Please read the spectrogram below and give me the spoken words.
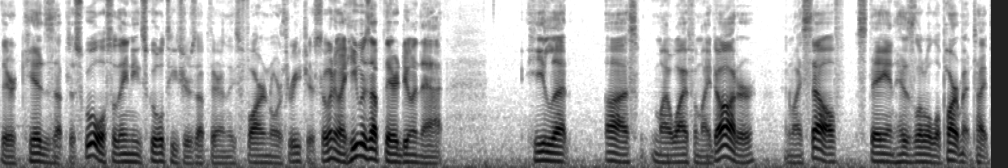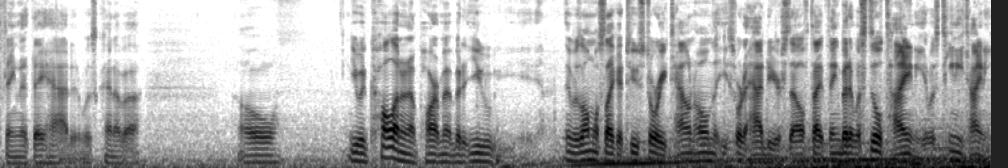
their kids up to school, so they need school teachers up there in these far north reaches. So anyway, he was up there doing that. He let us, my wife and my daughter, and myself stay in his little apartment type thing that they had. It was kind of a oh, you would call it an apartment, but it, you it was almost like a two-story townhome that you sort of had to yourself type thing, but it was still tiny. It was teeny tiny.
